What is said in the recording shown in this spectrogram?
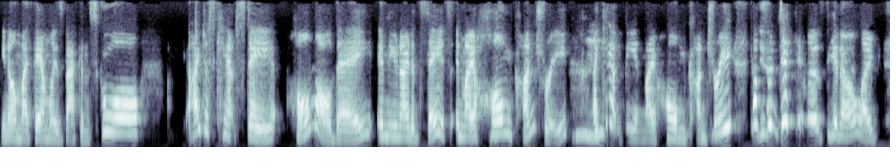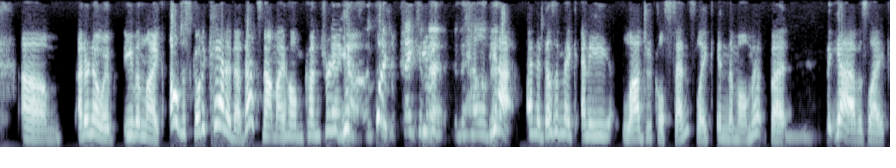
you know, my family's back in school. I just can't stay home all day in the United States, in my home country. Mm-hmm. I can't be in my home country. That's yeah. ridiculous, you know? Like, um, I don't know, if, even like, I'll just go to Canada. That's not my home country. I know. like, even, the hell of it. Yeah, and it doesn't make any logical sense, like in the moment. But, mm. but yeah, I was like,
